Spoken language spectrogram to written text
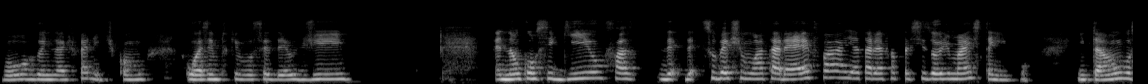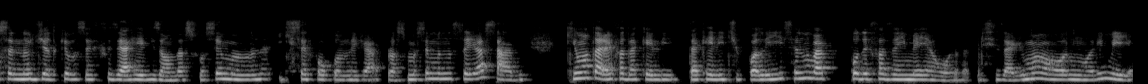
Vou organizar diferente. Como o exemplo que você deu de eh, não conseguiu faz... subestimou a tarefa e a tarefa precisou de mais tempo. Então, você no dia que você fizer a revisão da sua semana e que você for planejar a próxima semana, você já sabe que uma tarefa daquele, daquele tipo ali, você não vai poder fazer em meia hora, vai precisar de uma hora, uma hora e meia.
